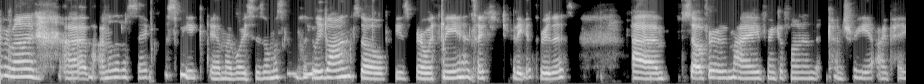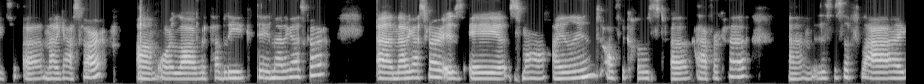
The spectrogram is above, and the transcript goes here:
everyone. Um, I'm a little sick this week and my voice is almost completely gone, so please bear with me as I try to get through this. Um, so for my francophone country, I picked uh, Madagascar, um, or La République de Madagascar. Uh, Madagascar is a small island off the coast of Africa. Um, this is the flag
